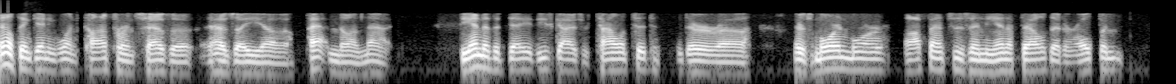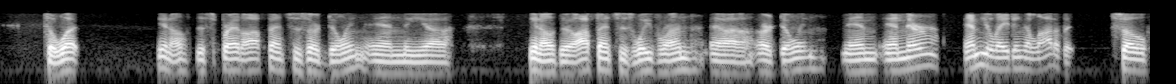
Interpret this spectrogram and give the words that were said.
I don't think any one conference has a has a uh, patent on that. At the end of the day, these guys are talented. They're uh, there's more and more offenses in the NFL that are open to what you know the spread offenses are doing and the uh, you know the offenses we've run uh, are doing, and and they're emulating a lot of it. So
